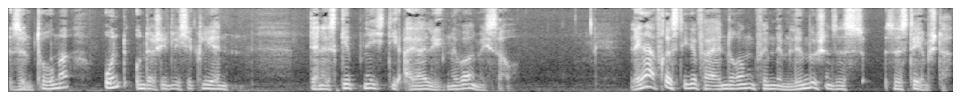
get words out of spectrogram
Symptome und unterschiedliche Klienten. Denn es gibt nicht die eierlegende Wollmilchsau. Längerfristige Veränderungen finden im limbischen System statt.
